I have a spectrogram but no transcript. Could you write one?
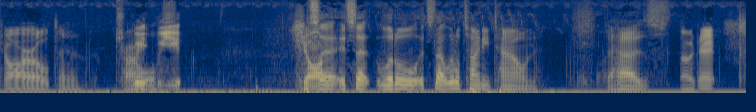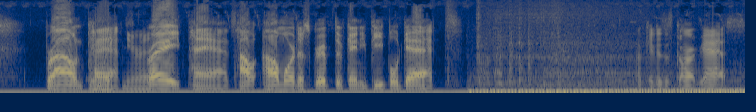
Charlton. We Charles. we. It's, Char- a, it's that little. It's that little tiny town that has. okay. Brown lake pants, near it. gray pants. How how more descriptive can you people get? Okay, does this car have gas?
